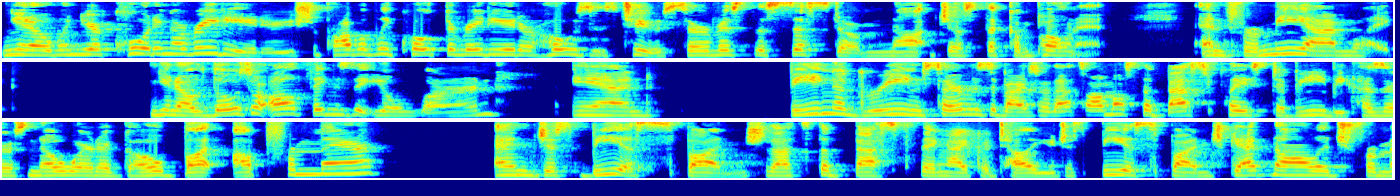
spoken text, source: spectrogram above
you know, when you're quoting a radiator, you should probably quote the radiator hoses too. Service the system, not just the component. And for me, I'm like, you know, those are all things that you'll learn. And being a green service advisor, that's almost the best place to be because there's nowhere to go but up from there and just be a sponge. That's the best thing I could tell you. Just be a sponge. Get knowledge from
